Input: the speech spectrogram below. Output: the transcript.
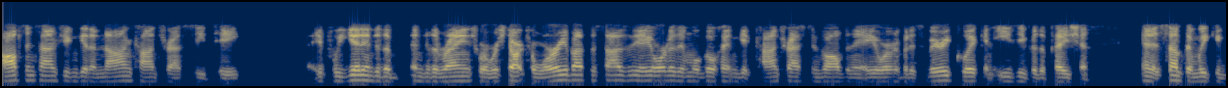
Oftentimes you can get a non-contrast CT. If we get into the into the range where we start to worry about the size of the aorta, then we'll go ahead and get contrast involved in the aorta. But it's very quick and easy for the patient, and it's something we can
